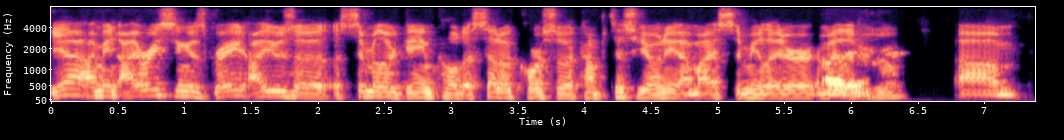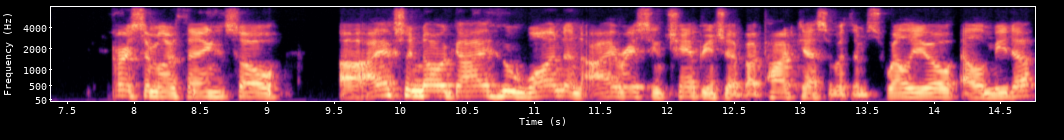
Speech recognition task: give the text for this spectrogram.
Yeah, I mean, iRacing is great. I use a, a similar game called Assetto Corsa Competizione on my simulator in my oh, living room. Um, very similar thing. So uh, I actually know a guy who won an iRacing championship. I podcasted with him, Suelio Almeida.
